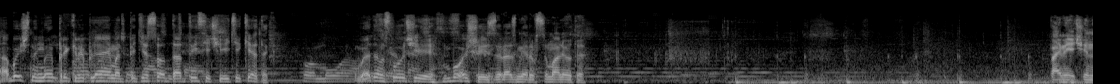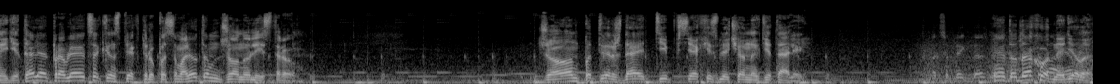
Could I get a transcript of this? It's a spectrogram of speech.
Обычно мы прикрепляем от 500 до 1000 этикеток. В этом случае больше из-за размеров самолета. Помеченные детали отправляются к инспектору по самолетам Джону Листеру. Джон подтверждает тип всех извлеченных деталей. Это доходное дело.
